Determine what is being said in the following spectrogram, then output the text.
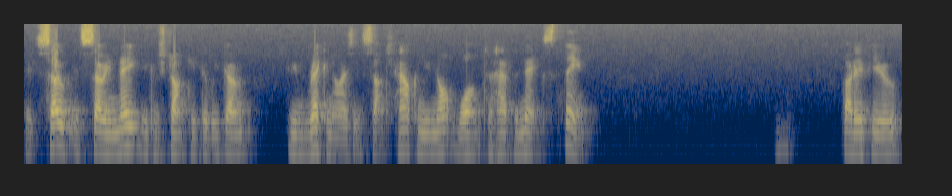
It's so, it's so innately constructed that we don't even recognize it such. How can you not want to have the next thing? But if you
